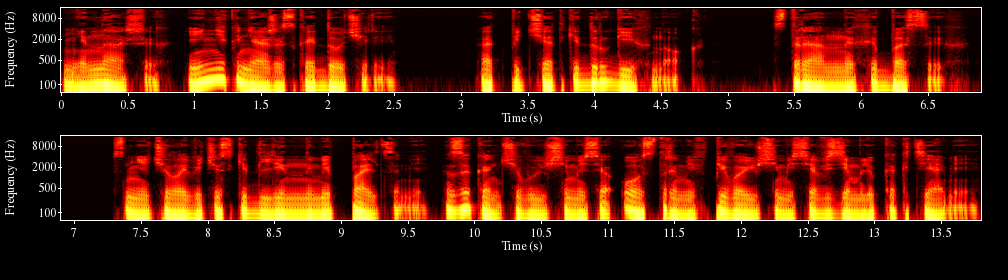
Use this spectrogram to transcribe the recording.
Не наших и не княжеской дочери. Отпечатки других ног. Странных и босых. С нечеловечески длинными пальцами, заканчивающимися острыми, впивающимися в землю когтями.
